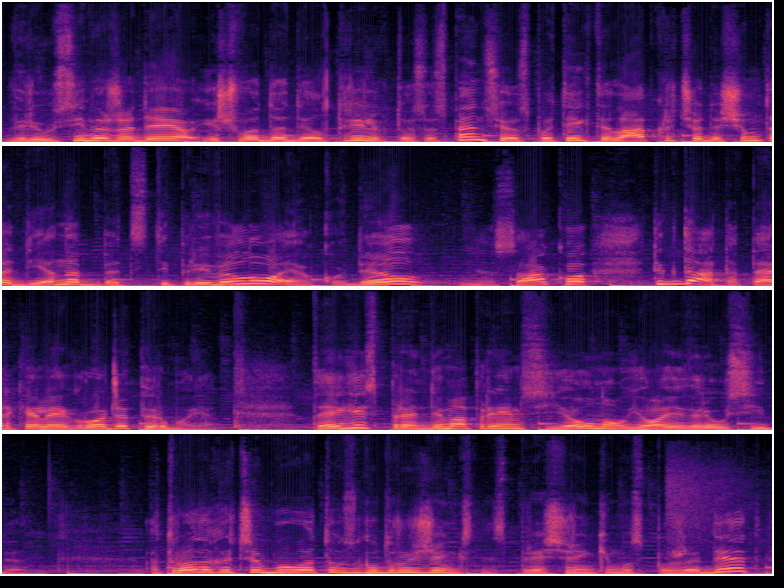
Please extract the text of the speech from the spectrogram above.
Vyriausybė žadėjo išvadą dėl 13 pensijos pateikti lapkričio 10 dieną, bet stipriai vėluoja. Kodėl? Nesako, tik datą perkelia į gruodžio 1. Taigi sprendimą priims jau naujoji vyriausybė. Atrodo, kad čia buvo toks gudrus žingsnis. Prieš rinkimus pažadėti,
